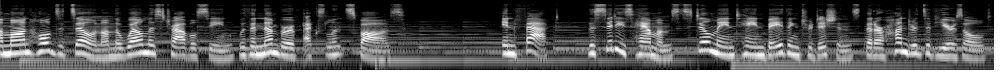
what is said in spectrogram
Amman holds its own on the wellness travel scene with a number of excellent spas. In fact, the city's hammams still maintain bathing traditions that are hundreds of years old.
